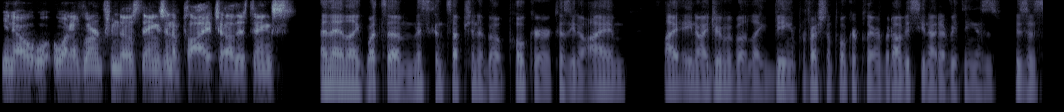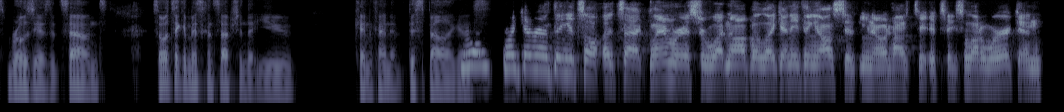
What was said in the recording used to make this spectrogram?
you know, w- what I've learned from those things and apply it to other things. And then like what's a misconception about poker? Because you know, I am I you know, I dream about like being a professional poker player, but obviously not everything is is as rosy as it sounds. So what's like a misconception that you can kind of dispel, I guess. Well, like everyone think it's all it's that glamorous or whatnot, but like anything else, it you know it has to, it takes a lot of work and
